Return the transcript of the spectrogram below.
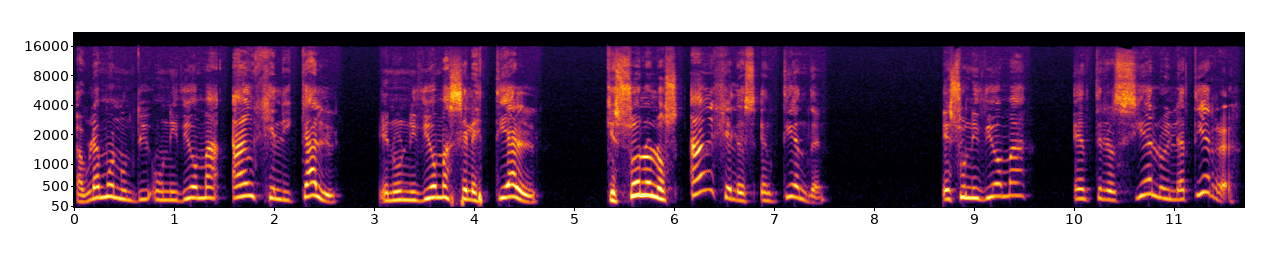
hablamos en un, idioma angelical en un idioma celestial que solo los ángeles entienden. Es un idioma entre el cielo y la tierra.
